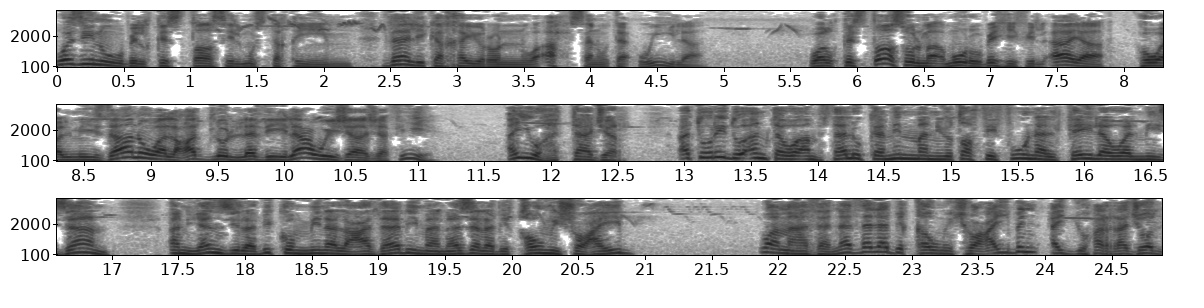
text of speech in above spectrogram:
وزنوا بالقسطاس المستقيم. ذلك خير وأحسن تأويلا. والقسطاس المأمور به في الآية هو الميزان والعدل الذي لا اعوجاج فيه. أيها التاجر أتريد أنت وأمثالك ممن يطففون الكيل والميزان أن ينزل بكم من العذاب ما نزل بقوم شعيب؟ وماذا نزل بقوم شعيب أيها الرجل؟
